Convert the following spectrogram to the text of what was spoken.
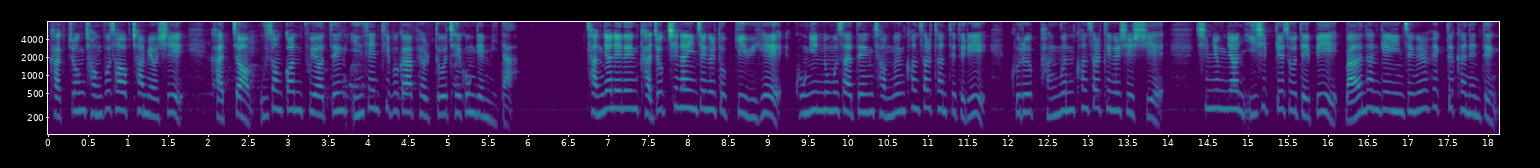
각종 정부 사업 참여 시 가점, 우선권 부여 등 인센티브가 별도 제공됩니다. 작년에는 가족 친화 인증을 돕기 위해 공인노무사 등 전문 컨설턴트들이 그룹 방문 컨설팅을 실시해 16년 20개소 대비 41개 인증을 획득하는 등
